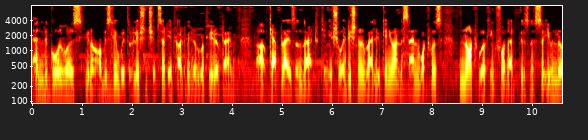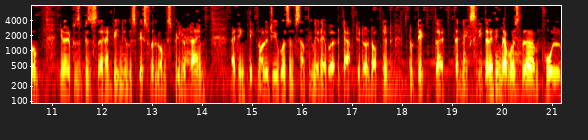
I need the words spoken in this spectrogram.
and the goal was, you know, obviously mm. with the relationships that he had cultivated over a period of time, uh, capitalize on that. Can you show additional value? Can you understand what was not working for that business? So even though, you know, it was a business that had been in the space for the longest period yeah. of time, I think technology wasn't something that ever adapted or adopted to take that the next leap. And I think that was yeah. the whole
